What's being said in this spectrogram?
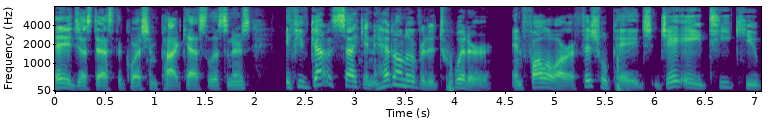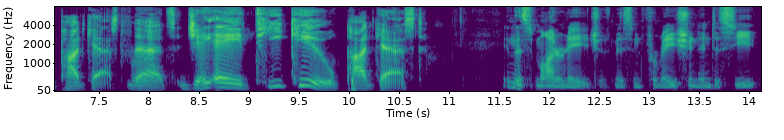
Hey, Just Ask the Question podcast listeners. If you've got a second, head on over to Twitter and follow our official page, JATQ Podcast. That's JATQ Podcast. In this modern age of misinformation and deceit,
